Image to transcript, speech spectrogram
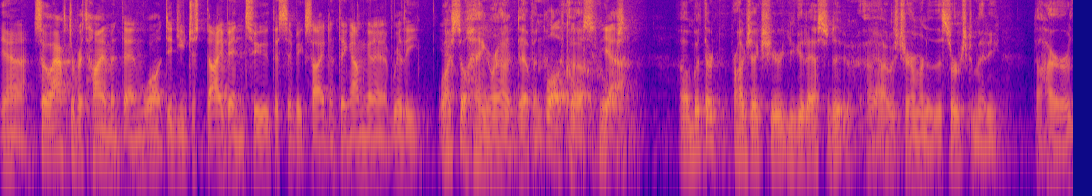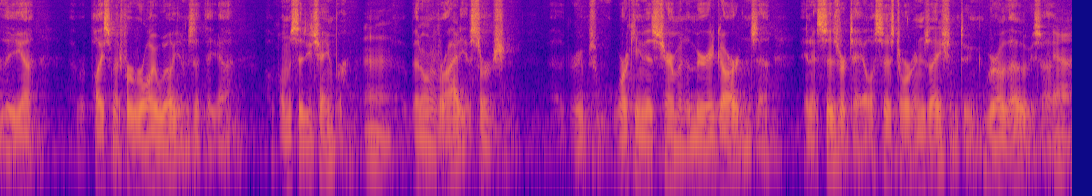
Yeah. So after retirement, then what did you just dive into the civic side and think I'm going to really? you Well, I still hang around at Devon. Well, of uh, course, yeah. Uh, but there are projects here you get asked to do. Uh, Yeah. I was chairman of the search committee to hire the uh, replacement for Roy Williams at the uh, Oklahoma City Chamber. Mm. Been on a variety of search uh, groups, working as chairman of Myriad Gardens uh, and at Scissortail, a sister organization, to grow those uh, Yeah.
